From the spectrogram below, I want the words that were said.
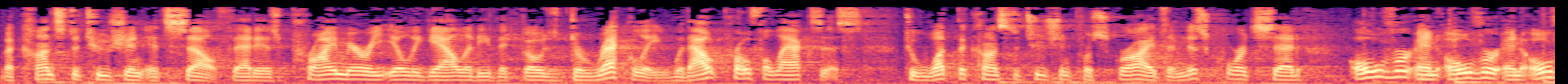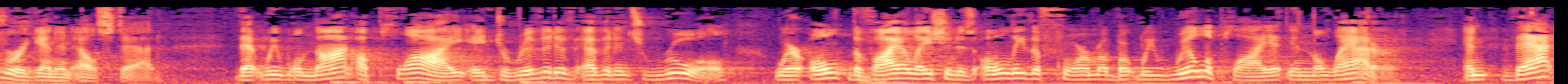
the Constitution itself. That is primary illegality that goes directly, without prophylaxis, to what the Constitution prescribes. And this court said over and over and over again in Elstad that we will not apply a derivative evidence rule where the violation is only the former, but we will apply it in the latter. And that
